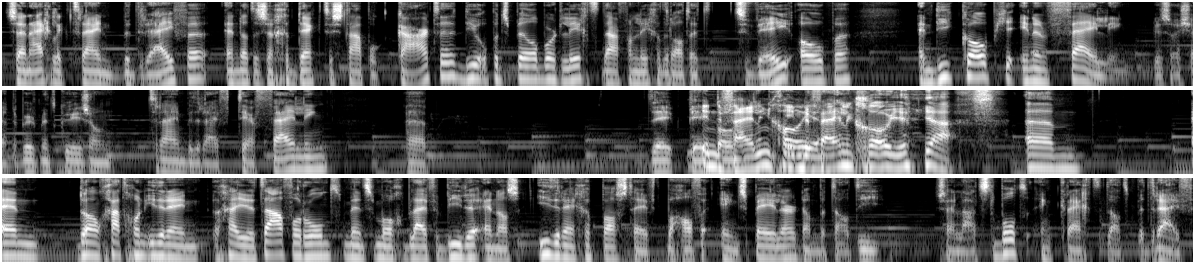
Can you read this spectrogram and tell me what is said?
zijn eigenlijk treinbedrijven. En dat is een gedekte stapel kaarten die op het speelbord ligt. Daarvan liggen er altijd twee open. En die koop je in een veiling. Dus als je aan de beurt bent, kun je zo'n treinbedrijf ter veiling. eh, de- In de veiling gooien. In de veiling gooien, ja. Ehm, en dan gaat gewoon iedereen, dan ga je de tafel rond. Mensen mogen blijven bieden. En als iedereen gepast heeft, behalve één speler, dan betaalt die zijn laatste bod en krijgt dat bedrijf.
